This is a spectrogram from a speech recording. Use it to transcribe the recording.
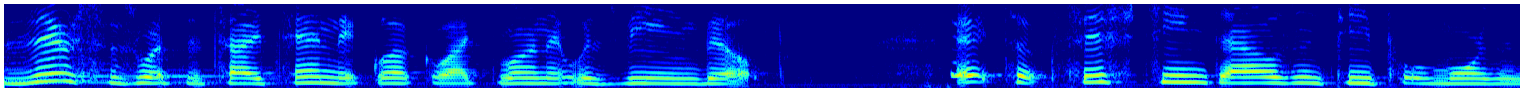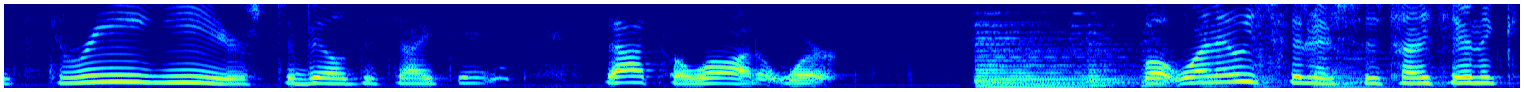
This is what the Titanic looked like when it was being built. It took 15,000 people more than three years to build the Titanic. That's a lot of work. But when it was finished, the Titanic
